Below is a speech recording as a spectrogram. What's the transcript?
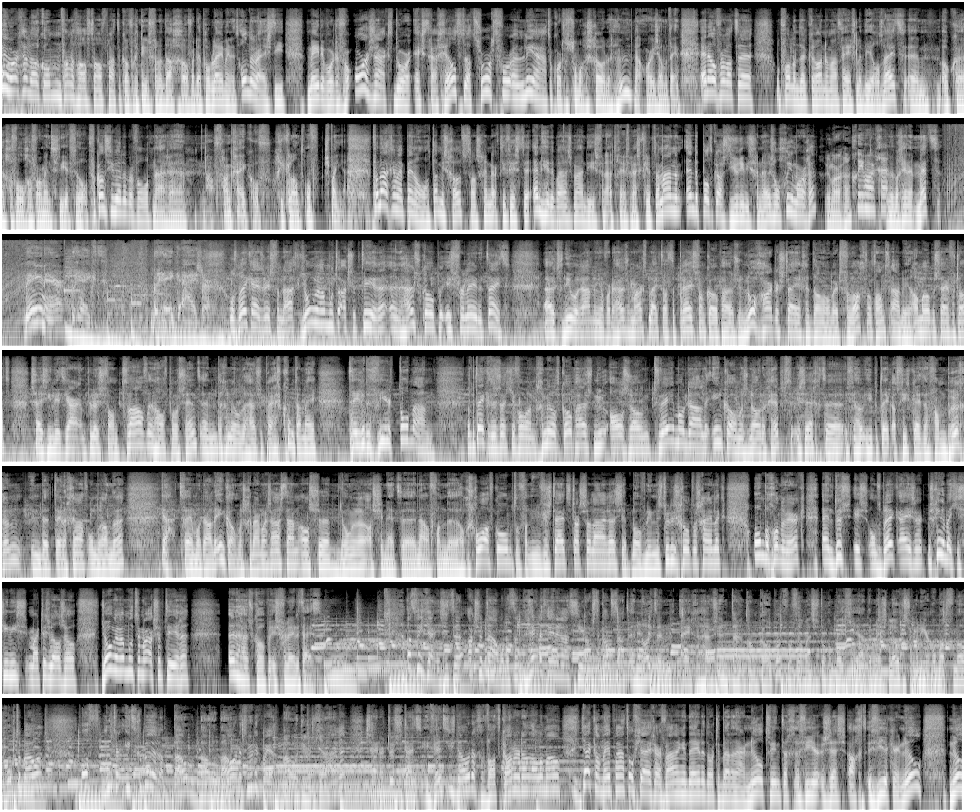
Goedemorgen en welkom. Vanaf half twaalf praat ik over het nieuws van de dag. Over de problemen in het onderwijs die mede worden veroorzaakt door extra geld. Dat zorgt voor een leraartekort op sommige scholen. Huh? Nou, hoor je zo meteen. En over wat uh, opvallende coronamaatregelen wereldwijd. Uh, ook uh, gevolgen voor mensen die eventueel op vakantie willen. Bijvoorbeeld naar uh, nou, Frankrijk of Griekenland of Spanje. Vandaag in mijn panel Tammy Schoots, transgenderactiviste. En Hidde Bruinsma, die is van uitgeverij Scriptamanum. En de podcast Juridisch Geneuzel. Goedemorgen. Goedemorgen. Goedemorgen. En we beginnen met... BNR breekt. Breekijzer. Ons breekijzer is vandaag... jongeren moeten accepteren... een huis kopen is verleden tijd. Uit nieuwe ramingen voor de huizenmarkt blijkt dat de prijs van koophuizen... nog harder stijgen dan al werd verwacht. Althans, ABN AMRO becijfert dat. Zij zien dit jaar een plus van 12,5 procent... en de gemiddelde huizenprijs komt daarmee tegen de 4 ton aan. Dat betekent dus dat je voor een gemiddeld koophuis... nu al zo'n twee modale inkomens nodig hebt... zegt uh, hypotheekadviesketen Van Bruggen... in de Telegraaf onder andere. Ja, twee modale. Ga daar maar eens aan staan als uh, jongere. Als je net uh, nou, van de hogeschool afkomt of van de universiteit, startsalaris. Je hebt bovendien een studieschuld waarschijnlijk. Onbegonnen werk. En dus is ons breekijzer misschien een beetje cynisch, maar het is wel zo. Jongeren moeten maar accepteren. Een huis kopen is verleden tijd. Wat vind jij? Is het uh, acceptabel dat een hele generatie langs de kant staat... en nooit een eigen huis en tuin kan kopen? Voor veel mensen toch een beetje ja, de meest logische manier om wat vermogen op te bouwen. Of moet er iets gebeuren? Bouwen, bouwen, bouwen natuurlijk. Maar ja, bouwen duurt jaren. Er tussentijds inventies nodig? Wat kan er dan allemaal? Jij kan meepraten of je eigen ervaringen delen... door te bellen naar 020 468 4x0.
